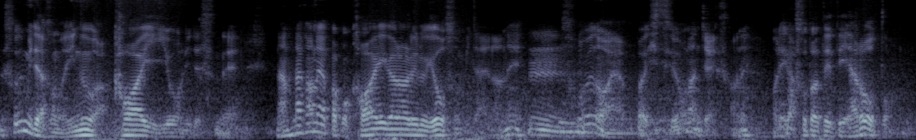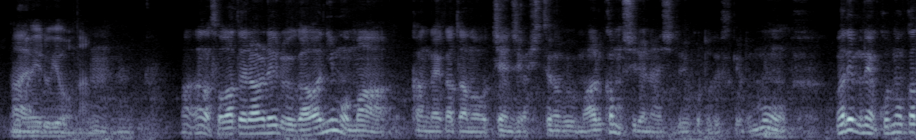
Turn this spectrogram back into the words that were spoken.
でそういう意味ではその犬は可愛いようにですね何らかのやっぱこう可愛がられる要素みたいなね、うん。そういうのはやっぱり必要なんじゃないですかね。俺が育ててやろうと思えるような、うんうんまあ、なんか育てられる側にもまあ考え方のチェンジが必要な部分もあるかもしれないしということですけども、まあ、でもねこの方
